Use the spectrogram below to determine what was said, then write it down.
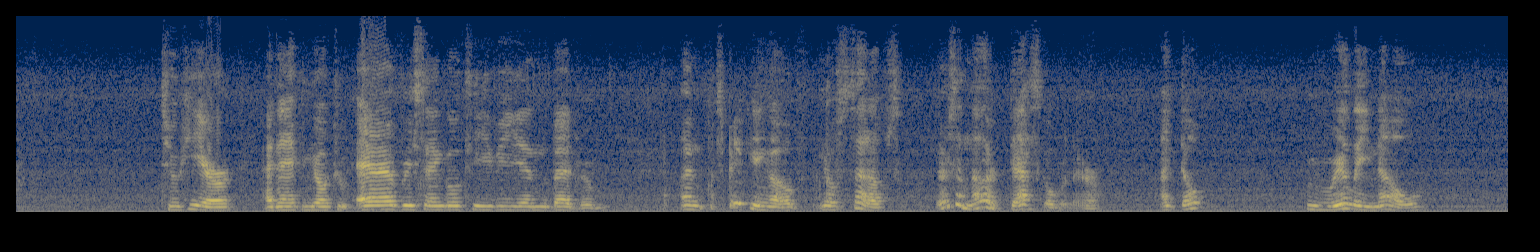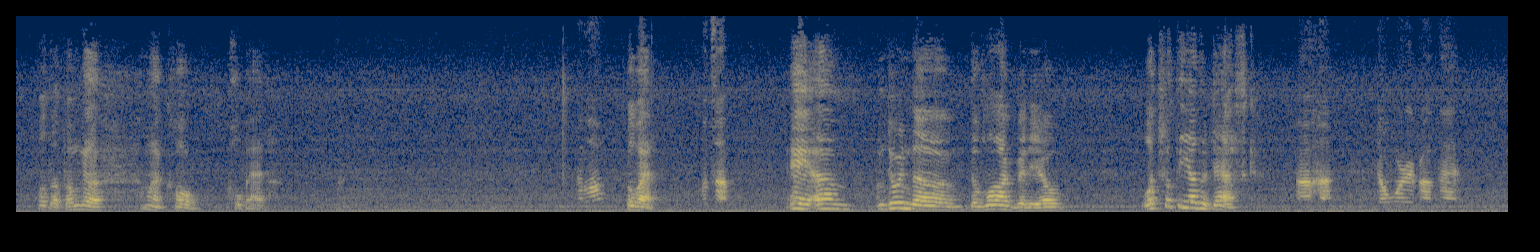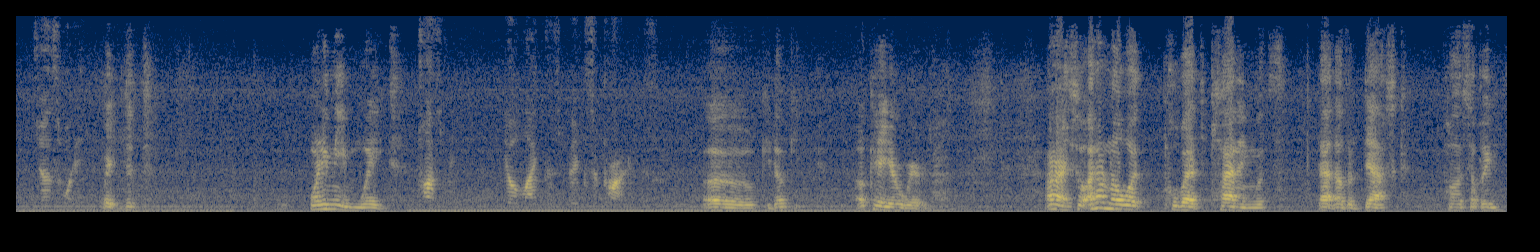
to here and then it can go to every single TV in the bedroom. And speaking of, you know, setups, there's another desk over there. I don't really know. Hold up, I'm gonna I'm gonna call Coolbad. Hello? Coolbad. What's up? Hey, um, I'm doing the the vlog video. What's with the other desk? Uh-huh. Don't worry about that. Just wait. Wait, did... What do you mean, wait? Trust me, you'll like this big surprise. Okie dokie. Okay, you're weird. Alright, so I don't know what Coolbad's planning with that other desk. Probably something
